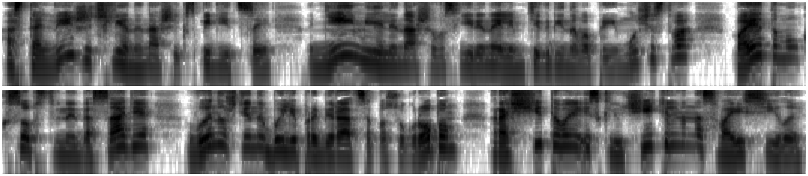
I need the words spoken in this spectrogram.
Остальные же члены нашей экспедиции не имели нашего с Еринелем тигриного преимущества, поэтому к собственной досаде вынуждены были пробираться по сугробам, рассчитывая исключительно на свои силы.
